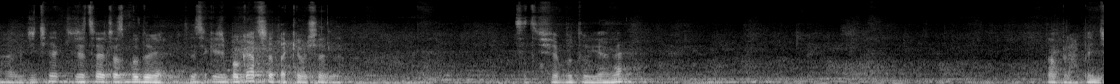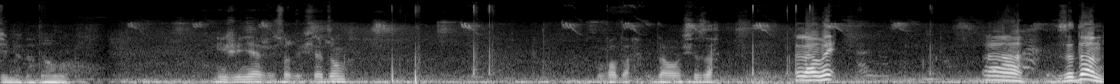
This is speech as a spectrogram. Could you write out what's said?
A widzicie, jak to się cały czas buduje? To jest jakieś bogatsze takie osiedle. Co tu się buduje, nie? Dobra, pędzimy do domu. Inżynierzy sobie siedzą. Woda dało się za... Hello, mate. Ah, Zedon.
